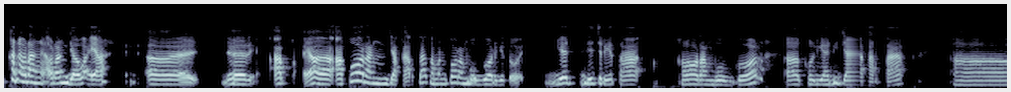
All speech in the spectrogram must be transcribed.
kan orang orang Jawa ya eh, dari aku, eh, aku orang Jakarta, temanku orang Bogor gitu. Dia dia cerita kalau orang Bogor eh, kuliah di Jakarta, eh,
